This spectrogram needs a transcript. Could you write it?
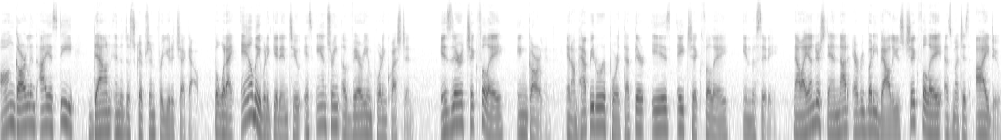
on Garland ISD down in the description for you to check out. But what I am able to get into is answering a very important question. Is there a Chick-fil-A in Garland? And I'm happy to report that there is a Chick-fil-A in the city. Now I understand not everybody values Chick-fil-A as much as I do,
